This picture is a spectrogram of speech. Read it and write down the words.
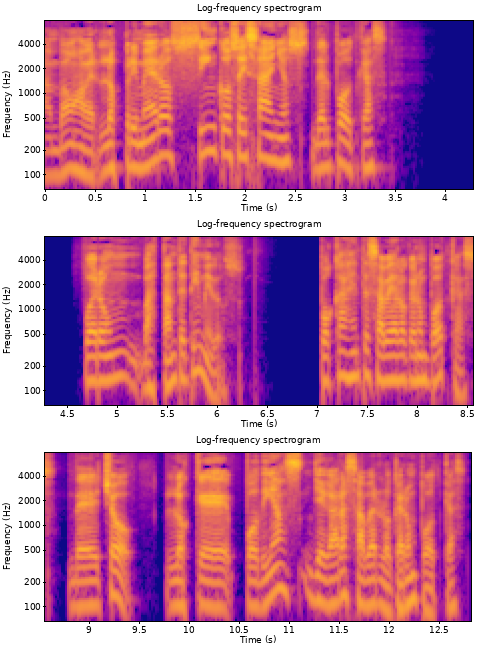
vamos a ver, los primeros 5 o 6 años del podcast fueron bastante tímidos. Poca gente sabía lo que era un podcast. De hecho, los que podían llegar a saber lo que era un podcast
